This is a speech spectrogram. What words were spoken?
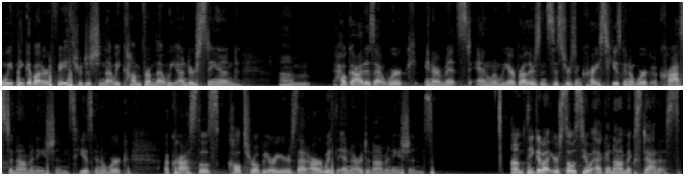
when we think about our faith tradition that we come from, that we understand. Um, how God is at work in our midst. And when we are brothers and sisters in Christ, He is going to work across denominations. He is going to work across those cultural barriers that are within our denominations. Um, think about your socioeconomic status.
